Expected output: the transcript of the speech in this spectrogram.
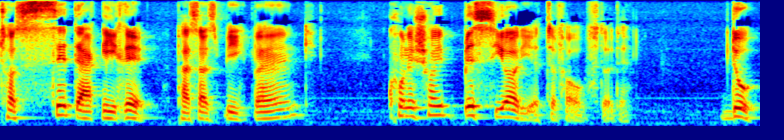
تا سه دقیقه پس از بیگ بنگ کنش های بسیاری اتفاق افتاده. دو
